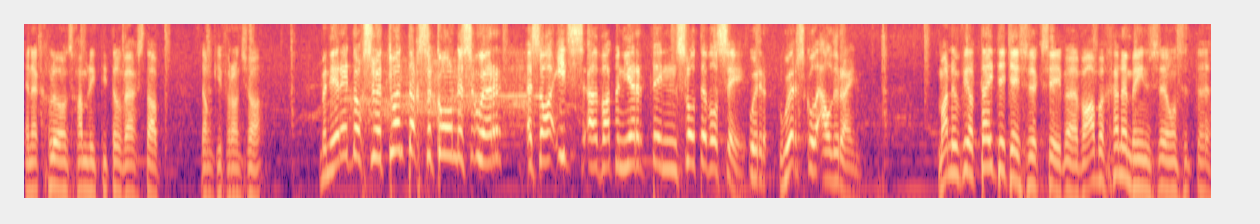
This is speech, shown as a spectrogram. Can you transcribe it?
en ek glo ons gaan met die titel wegstap. Dankie François. Meneer het nog so 20 sekondes oor. Is daar iets uh, wat meneer ten slotte wil sê oor Hoërskool Eldorein? Man, hoeveel tyd het jy so ek sê? Uh, waar begin mense? Ons het 'n uh,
